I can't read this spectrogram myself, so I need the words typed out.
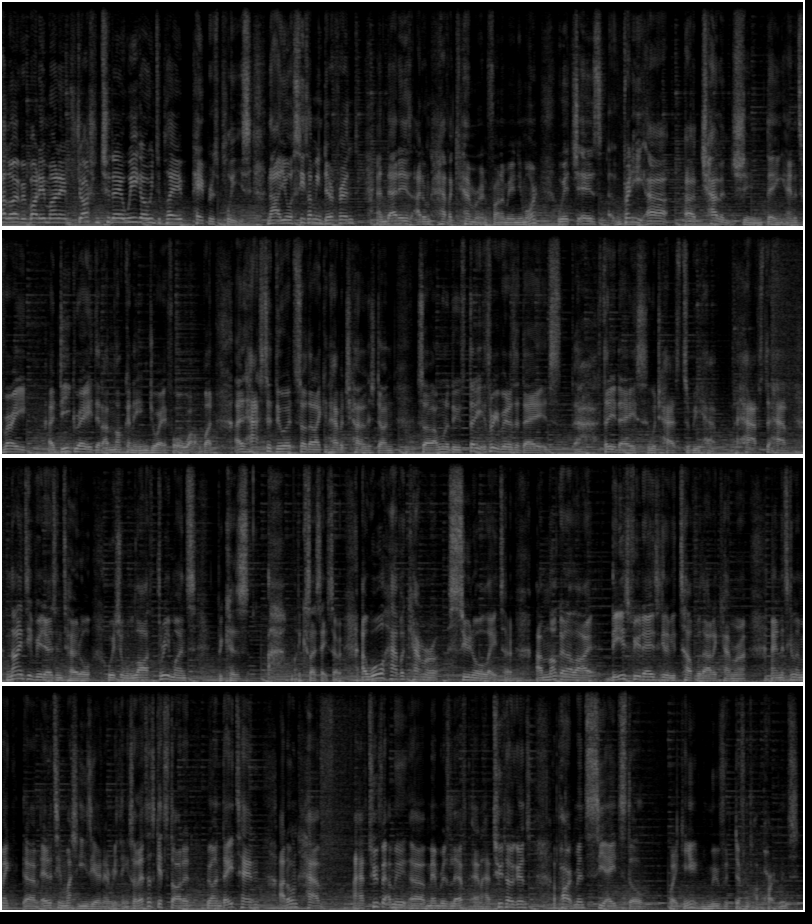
Hello everybody, my name's Josh and today we're going to play Papers, Please. Now you'll see something different and that is I don't have a camera in front of me anymore, which is pretty uh, a challenging thing and it's very a degrade that I'm not going to enjoy for a while, but it has to do it so that I can have a challenge done. So I'm going to do 33 videos a day, it's uh, 30 days, which has to be have has to have 90 videos in total, which will last three months because because I say so. I will have a camera sooner or later. I'm not gonna lie, these few days are gonna be tough without a camera, and it's gonna make um, editing much easier and everything. So let's just get started. We're on day 10. I don't have. I have two family uh, members left, and I have two tokens. Apartments C8 still. Wait, can you move with different apartments?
